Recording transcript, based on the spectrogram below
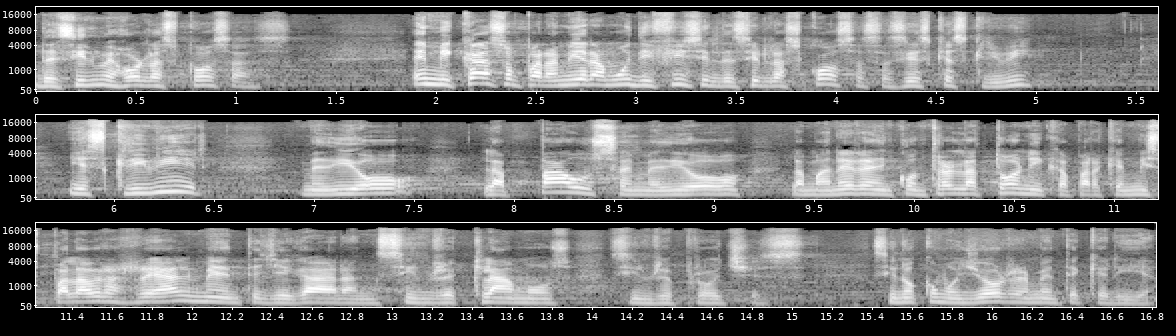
decir mejor las cosas. En mi caso, para mí era muy difícil decir las cosas, así es que escribí. Y escribir me dio la pausa y me dio la manera de encontrar la tónica para que mis palabras realmente llegaran sin reclamos, sin reproches, sino como yo realmente quería.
